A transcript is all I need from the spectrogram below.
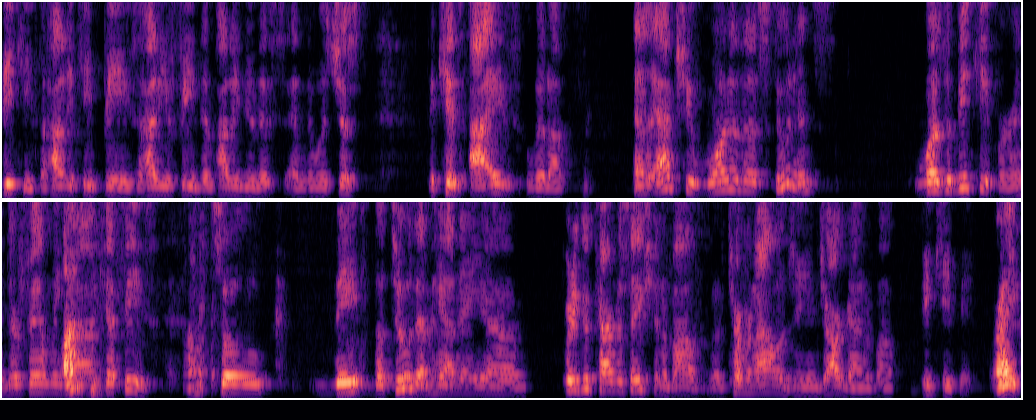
beekeeping. How do you keep bees? How do you feed them? How do you do this? And it was just the kids' eyes lit up. And actually, one of the students was a beekeeper, and their family uh, kept bees. Wow. So the the two of them had a uh, pretty good conversation about the terminology and jargon about beekeeping. Right.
